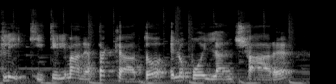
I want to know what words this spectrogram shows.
clicchi, ti rimane attaccato e lo puoi lanciare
